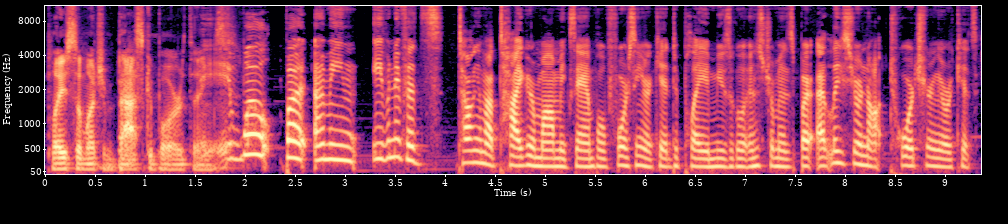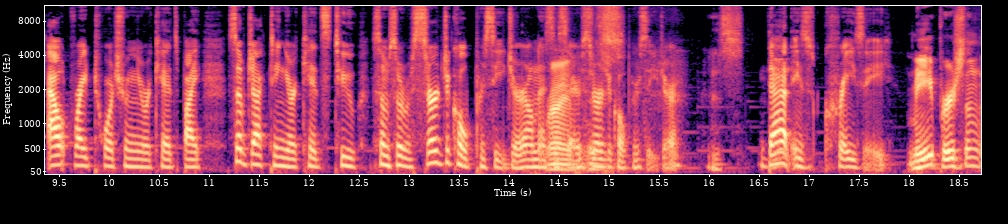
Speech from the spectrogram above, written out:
play so much in basketball or things. Eh, Well, but I mean, even if it's talking about Tiger Mom example, forcing your kid to play musical instruments, but at least you're not torturing your kids, outright torturing your kids by subjecting your kids to some sort of surgical procedure, unnecessary Right, it's- surgical procedure. It's That is crazy. me personally,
